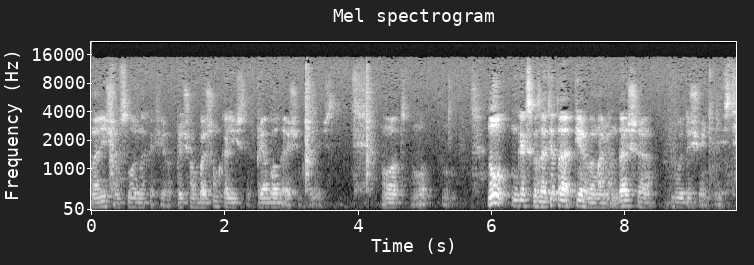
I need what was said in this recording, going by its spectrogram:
наличием сложных эфиров, причем в большом количестве, в преобладающем количестве. Вот, вот. Ну, как сказать, это первый момент. Дальше будет еще интереснее.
